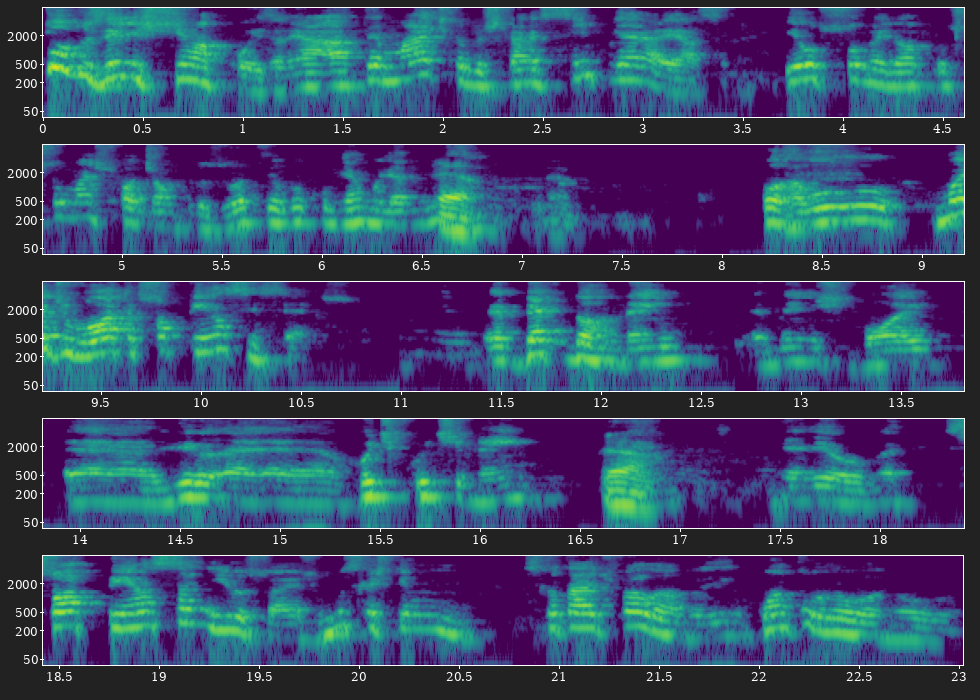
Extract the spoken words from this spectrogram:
todos eles tinham uma coisa, né? A temática dos caras sempre era essa. Eu sou melhor, eu sou mais fodão para os outros, eu vou comer a mulher do vizinho. É, é. Porra, o, Mudwater só pensa em sexo. É Backdoor Man, é Manish Boy, é, é, é Hood Man. É entendeu? Só pensa nisso. As músicas têm um. Isso que eu estava te falando. Enquanto, no, no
